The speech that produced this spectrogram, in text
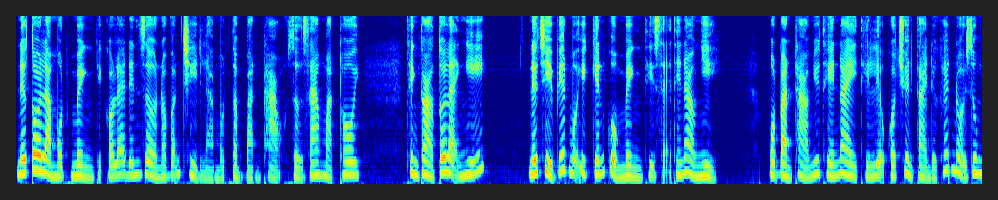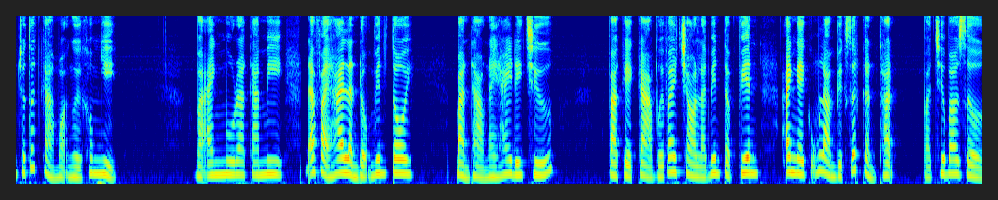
Nếu tôi là một mình thì có lẽ đến giờ nó vẫn chỉ là một tập bản thảo dở dang mặt thôi. Thỉnh thoảng tôi lại nghĩ, nếu chỉ viết mỗi ý kiến của mình thì sẽ thế nào nhỉ? Một bản thảo như thế này thì liệu có truyền tải được hết nội dung cho tất cả mọi người không nhỉ? Và anh Murakami đã phải hai lần động viên tôi. Bản thảo này hay đấy chứ. Và kể cả với vai trò là biên tập viên, anh ấy cũng làm việc rất cẩn thận và chưa bao giờ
